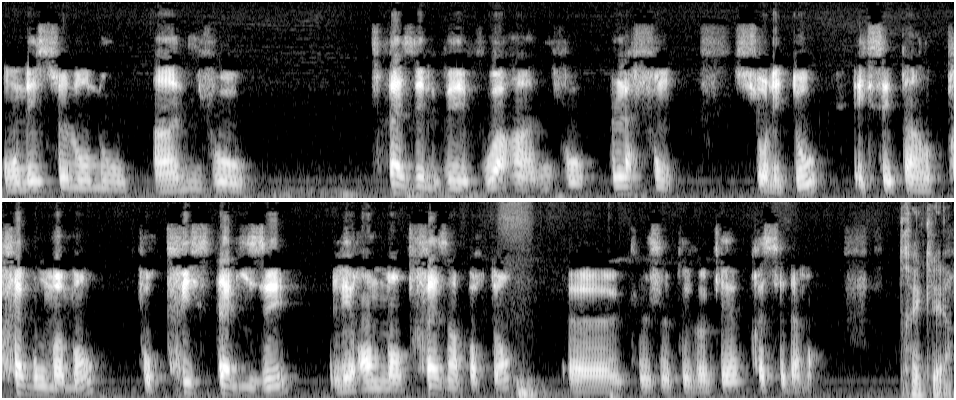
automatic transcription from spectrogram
on est selon nous à un niveau très élevé, voire à un niveau plafond sur les taux, et que c'est un très bon moment pour cristalliser les rendements très importants euh, que je t'évoquais précédemment. Très clair.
